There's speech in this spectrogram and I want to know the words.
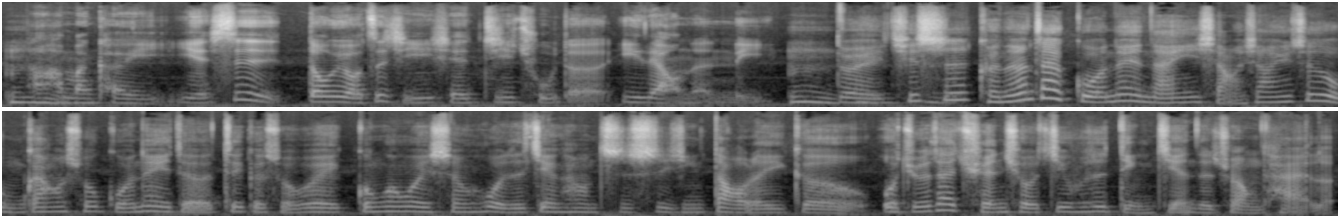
然后他们可以也是都有自己一些基础的医疗能力。嗯，对，其实可能在国内难以想象，因为就是我们刚刚说，国内的这个所谓公共卫生或者是健康知识已经到了一个，我觉得在全球几乎是顶尖的状态了。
